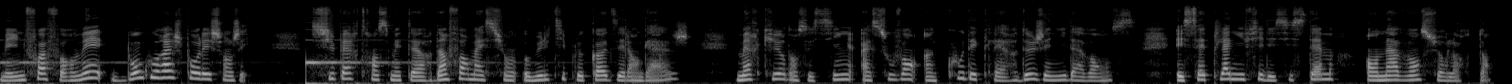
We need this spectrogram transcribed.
mais une fois formées, bon courage pour les changer. Super transmetteur d'informations aux multiples codes et langages, Mercure dans ce signe a souvent un coup d'éclair de génie d'avance et sait planifier des systèmes en avance sur leur temps.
